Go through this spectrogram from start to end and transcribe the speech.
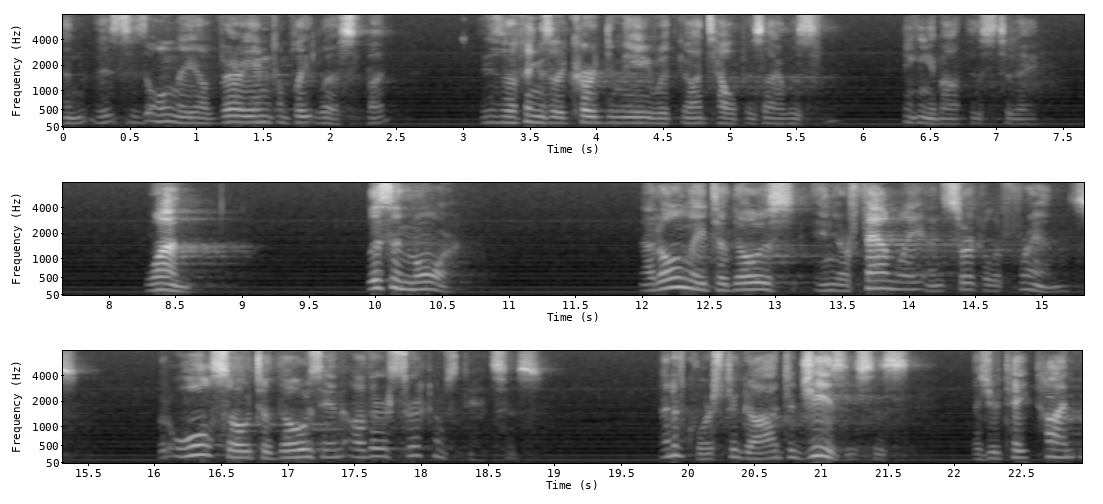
And this is only a very incomplete list, but these are the things that occurred to me with God's help as I was thinking about this today. One, listen more not only to those in your family and circle of friends, but also to those in other circumstances. And of course, to God, to Jesus, as, as you take time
